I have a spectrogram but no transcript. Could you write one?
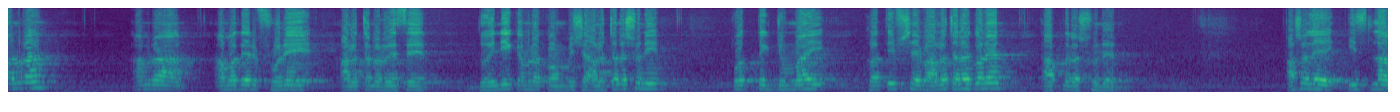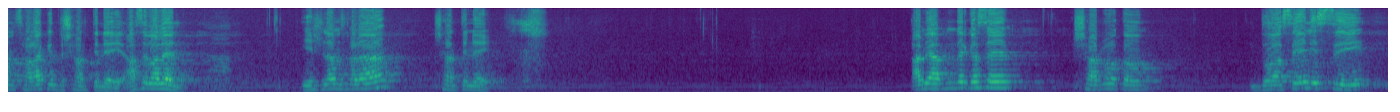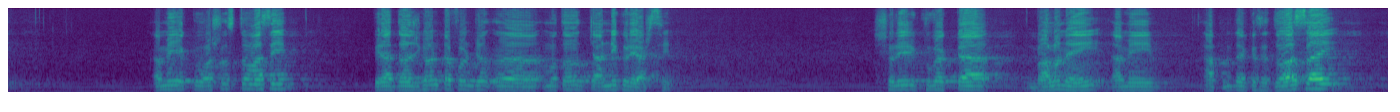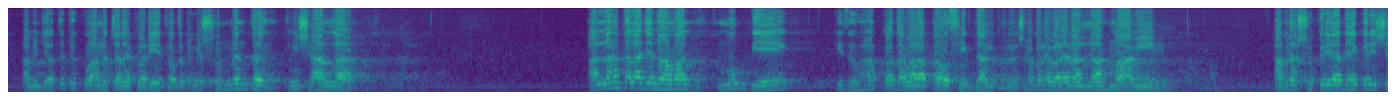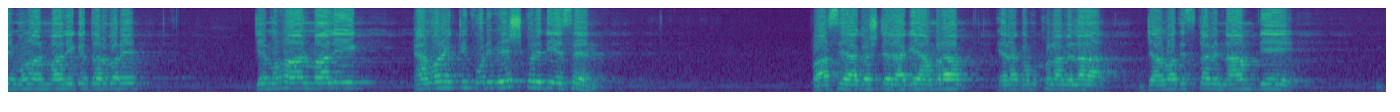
আমরা আমরা আমাদের ফোনে আলোচনা রয়েছে। দৈনিক আমরা কম বেশি আলোচনা শুনি। প্রত্যেক জুম্মাই খতিব সাহেব আলোচনা করেন, আপনারা শুনেন। আসলে ইসলাম ছাড়া কিন্তু শান্তি নেই। আছে বলেন? ইসলাম ছাড়া শান্তি নেই। আমি আপনাদের কাছে সর্বপ্রথম দোয়া চেয়ে নিচ্ছি আমি একটু অসুস্থ আছি। প্রায় দশ ঘণ্টা পর্যন্ত মতো জার্নি করে আসছি। শরীর খুব একটা ভালো নেই। আমি আপনাদের কাছে দোয়া চাই। আমি যতটুকু আলোচনা করি, ততটুকু শুনবেন তো, ইনশাআল্লাহ। আল্লাহ তালা যেন আমার মুখ দিয়ে কিছু হক, কথা বলা তৌফিক দান করেন। সকলে বলেন আল্লাহ আমিন। আমরা শুক্রিয়া আদায় করি সেই মহান মালিকের দরবারে। যে মহান মালিক এমন একটি পরিবেশ করে দিয়েছেন। পাঁচই আগস্টের আগে আমরা এরকম খোলামেলা জামাত ইসলামের নাম দিয়ে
